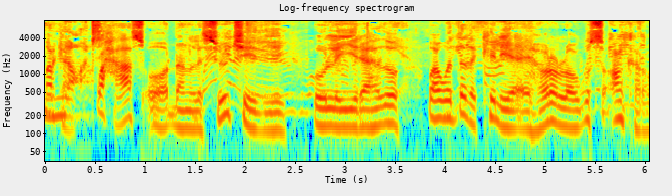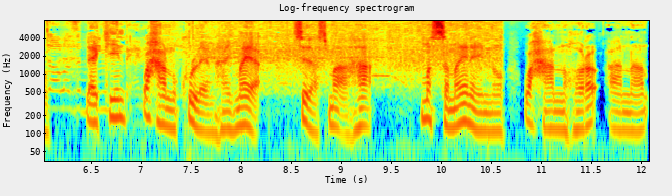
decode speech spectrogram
Marka waxaas oo dhan la soo jeediyey oo la yidhaahdo waa waddada keliya ee hore loogu socon karo. Laakiin waxaannu ku leenahay maya sidaas ma aha. Ma samaynayno waxaana hore aanaan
